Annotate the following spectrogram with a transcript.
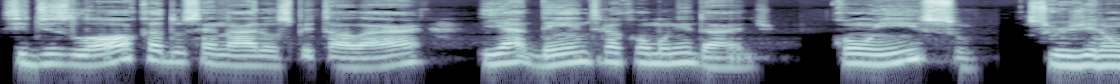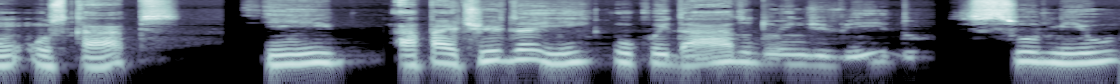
se desloca do cenário hospitalar e adentra a comunidade. Com isso, surgiram os CAPs e, a partir daí, o cuidado do indivíduo sumiu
